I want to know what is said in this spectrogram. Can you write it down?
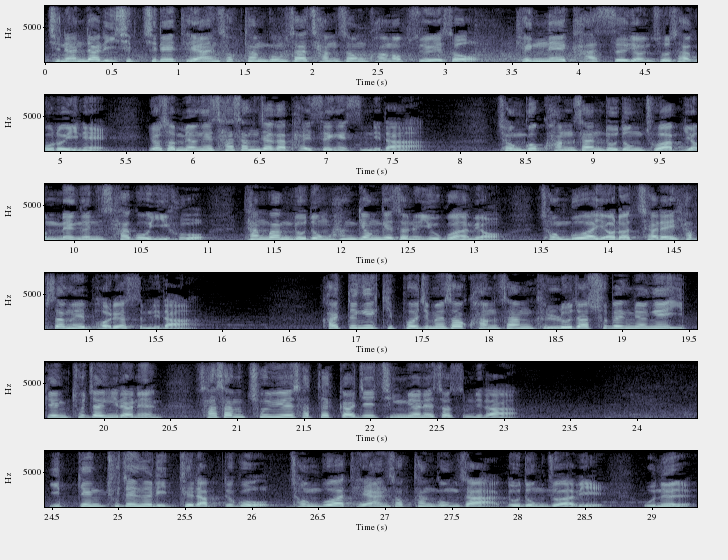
지난달 27일 대한석탄공사 장성광업소에서 갱내 가스 연소 사고로 인해 6명의 사상자가 발생했습니다. 전국 광산 노동조합 연맹은 사고 이후 탄광 노동 환경 개선을 요구하며 정부와 여러 차례 협상을 벌였습니다. 갈등이 깊어지면서 광산 근로자 수백 명의 입갱 투쟁이라는 사상 초유의 사태까지 직면했었습니다. 입갱 투쟁을 이틀 앞두고 정부와 대한석탄공사 노동조합이 오늘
